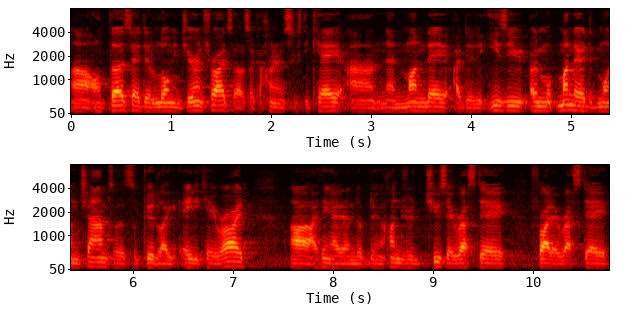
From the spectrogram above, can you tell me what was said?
Uh, on Thursday, I did a long endurance ride, so that was like 160k. And then Monday, I did an easy. Uh, Monday, I did Mon Cham, so that's a good like 80k ride. Uh, I think I'd end up doing 100 Tuesday rest day, Friday rest day,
